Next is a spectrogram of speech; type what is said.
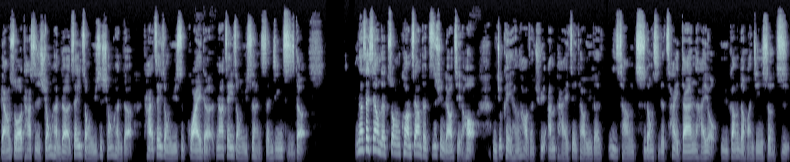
比方说它是凶狠的，这一种鱼是凶狠的；它这一种鱼是乖的，那这一种鱼是很神经质的。那在这样的状况、这样的资讯了解后，你就可以很好的去安排这条鱼的日常吃东西的菜单，还有鱼缸的环境设置。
